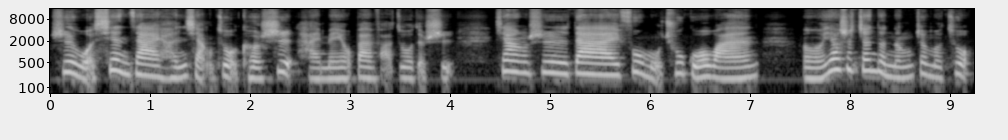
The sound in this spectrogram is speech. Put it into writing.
是我现在很想做，可是还没有办法做的事，像是带父母出国玩。嗯、呃，要是真的能这么做，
